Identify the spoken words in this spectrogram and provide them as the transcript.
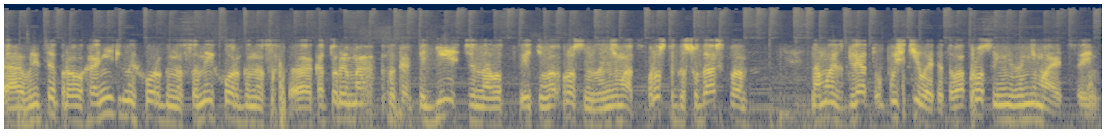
а, в лице правоохранительных органов, иных органов, а, которые могли бы как-то действенно вот этим вопросом заниматься. Просто государство, на мой взгляд, упустило этот вопрос и не занимается им.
